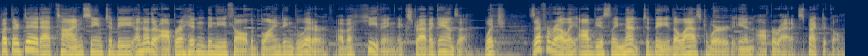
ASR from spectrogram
but there did at times seem to be another opera hidden beneath all the blinding glitter of a heaving extravaganza, which Zeffirelli obviously meant to be the last word in operatic spectacle.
